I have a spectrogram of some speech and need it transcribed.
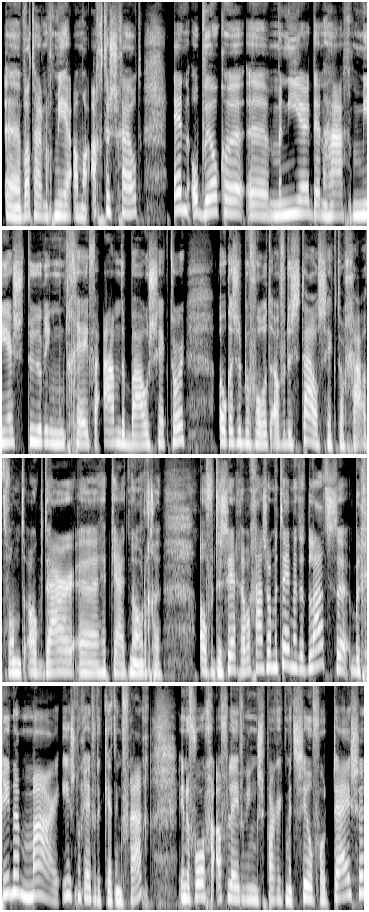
eh, wat daar nog meer allemaal achter schuilt. En op welke manier Den Haag meer sturing moet geven aan de bouwsector. Ook als het bijvoorbeeld over de staalsector gaat. Want ook daar heb jij het nodige over te zeggen. We gaan zo meteen met het laatste beginnen. Maar eerst nog even de kettingvraag. In de vorige aflevering sprak ik met Silvo Thijssen,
